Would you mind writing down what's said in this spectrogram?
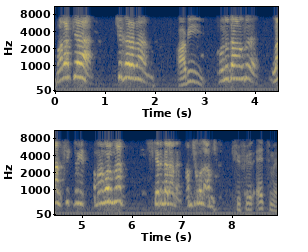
Malatya. Çık aradan. Abi. Konu dağıldı. Lan siktir git. Aman oğlum lan. Sikerim belanı. Amcık ol amcık. Küfür etme.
